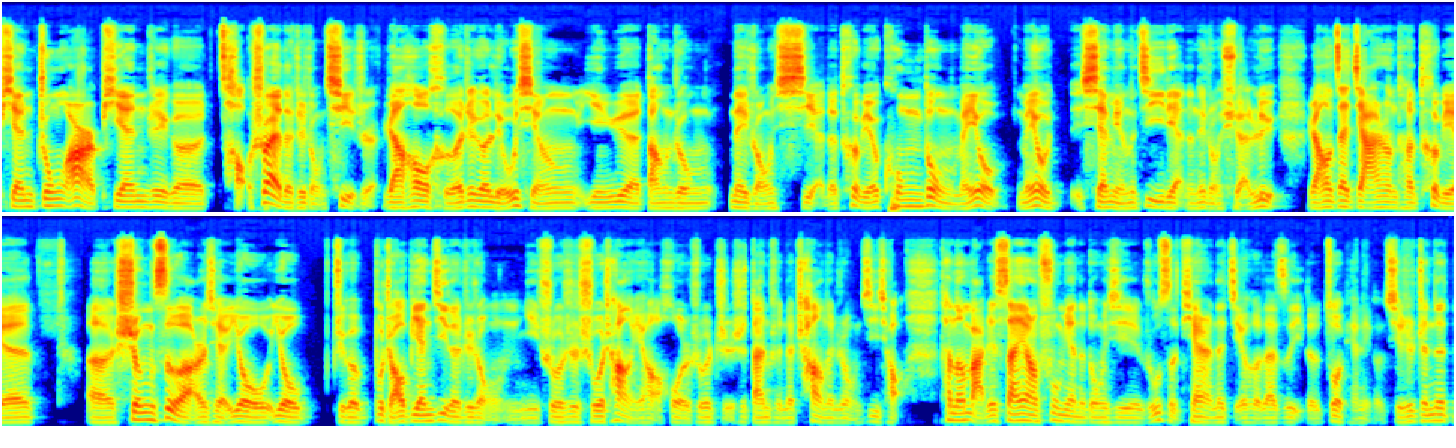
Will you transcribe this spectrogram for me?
偏中二、偏这个草率的这种气质，然后和这个流行音乐当中那种写的特别空洞、没有没有鲜明的记忆点的那种旋律，然后再加上它特别呃生涩，而且又又。这个不着边际的这种，你说是说唱也好，或者说只是单纯的唱的这种技巧，他能把这三样负面的东西如此天然的结合在自己的作品里头，其实真的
